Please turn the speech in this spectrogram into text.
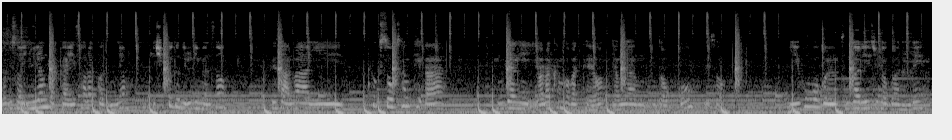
여기서 1년 가까이 살았거든요. 이렇게 식구도 늘리면서 그래서 아마 이 흙 속 상태가 굉장히 열악한 것 같아요. 영양분도 없고 그래서 이 홍옥을 분갈이 해주려고 하는데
